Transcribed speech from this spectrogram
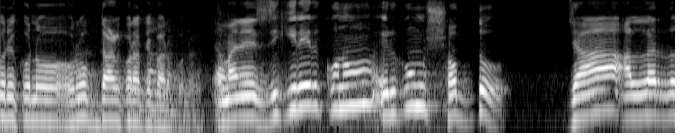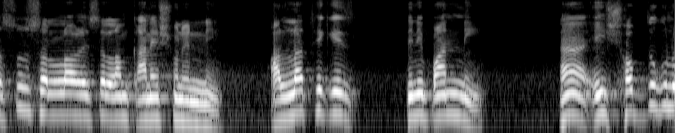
করে কোনো রূপ দাঁড় করাতে পারব না। মানে জিকিরের কোনো এরকম শব্দ যা আল্লাহর রসুল সাল্লাহ সাল্লাম কানে শোনেননি আল্লাহ থেকে তিনি পাননি হ্যাঁ এই শব্দগুলো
